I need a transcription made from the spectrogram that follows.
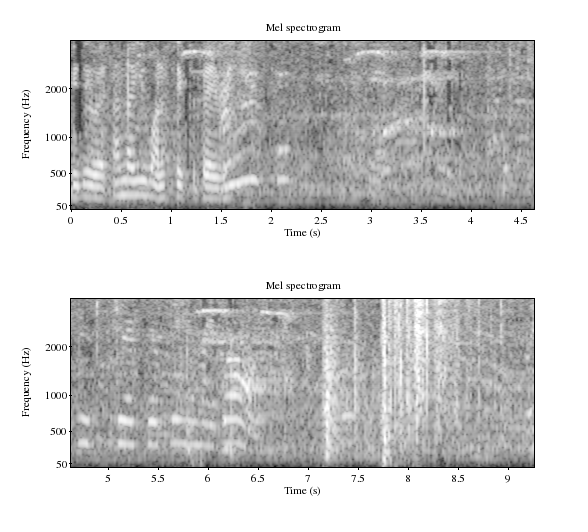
me do it. I know you want to fix it, baby. Fix it. In my ball. My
